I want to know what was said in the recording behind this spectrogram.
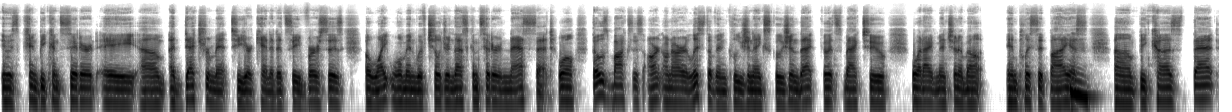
it was, can be considered a, um, a detriment to your candidacy versus a white woman with children. That's considered an asset. Well, those boxes aren't on our list of inclusion and exclusion. That goes back to what I mentioned about implicit bias mm. uh, because that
